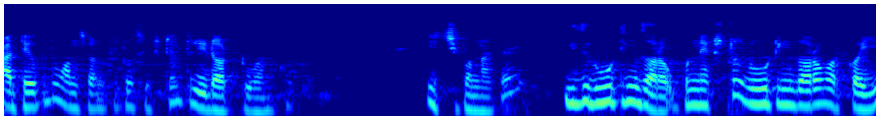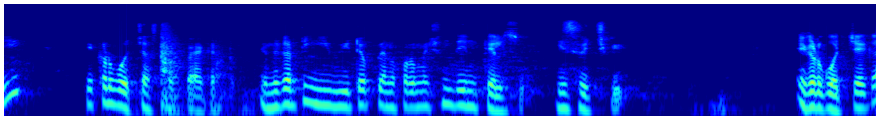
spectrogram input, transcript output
ఆ table one seventy two sixteen three dot two అనుకో. ఇచ్చుకున్నాక ఇది రూటింగ్ ద్వారా ఇప్పుడు నెక్స్ట్ రూటింగ్ ద్వారా వర్క్ అయ్యి ఇక్కడికి వచ్చేస్తారు ప్యాకెట్. ఎందుకంటే ఈ వీటప్ ఇన్ఫర్మేషన్ దీనికి తెలుసు ఈ స్విచ్కి. ఇక్కడికి వచ్చాక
